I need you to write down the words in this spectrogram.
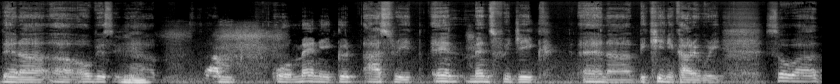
Then uh, uh, obviously we mm-hmm. have some or many good athletes in men's physique and uh, bikini category. So uh,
